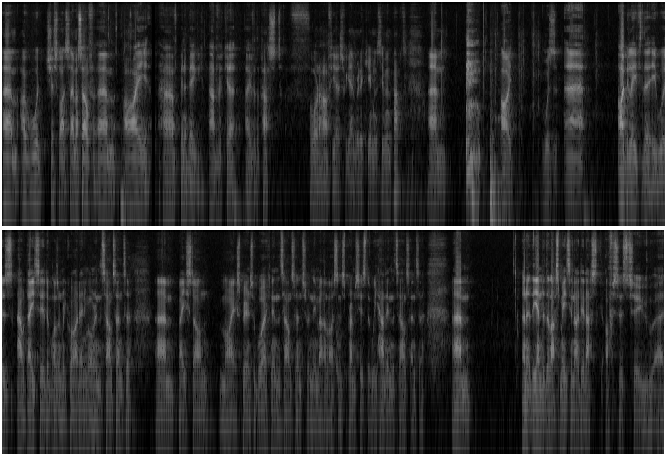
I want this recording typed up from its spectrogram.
um, I would just like to say myself, um, I have been a big advocate over the past four and a half years for getting rid of cumulative impact. Um, I was uh, I believed that it was outdated and wasn't required anymore in the town centre, um, based on my experience of working in the town centre and the amount of licensed premises that we had in the town centre. Um, And at the end of the last meeting, I did ask officers to uh,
